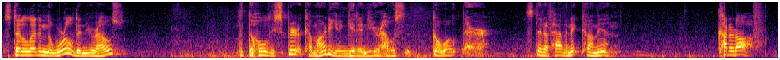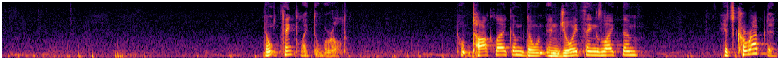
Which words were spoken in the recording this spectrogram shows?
Instead of letting the world into your house, let the Holy Spirit come out of you and get into your house and go out there instead of having it come in. Cut it off. Don't think like the world. Don't talk like them. Don't enjoy things like them. It's corrupted.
